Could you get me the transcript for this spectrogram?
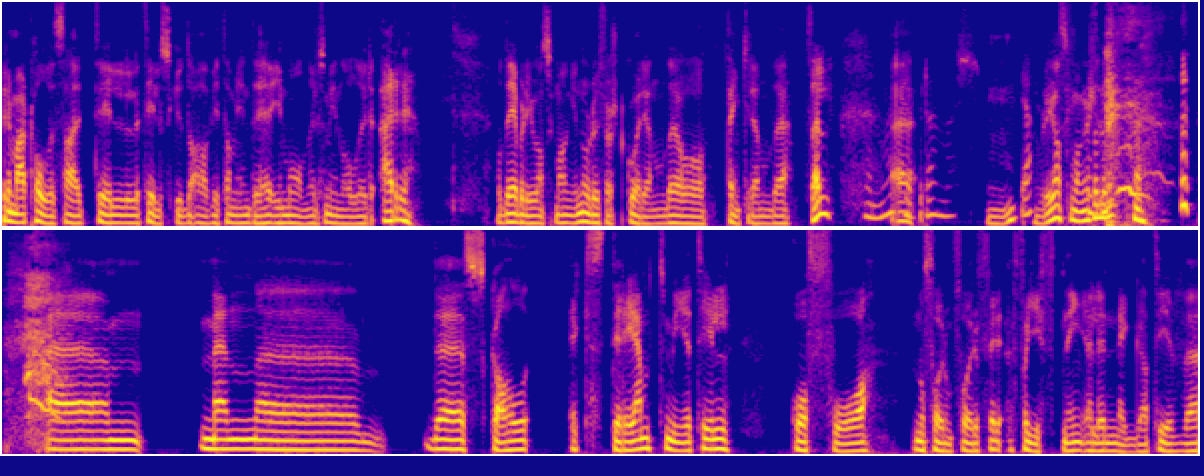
primært holde seg til tilskudd av vitamin D i måneder som inneholder R. Og det blir jo ganske mange når du først går gjennom det og tenker gjennom det selv. Februar, mars. Mm, Ja. Det blir ganske mange, skjønner du. Ehm, men eh, det skal ekstremt mye til å få noen form for for- forgiftning eller negative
